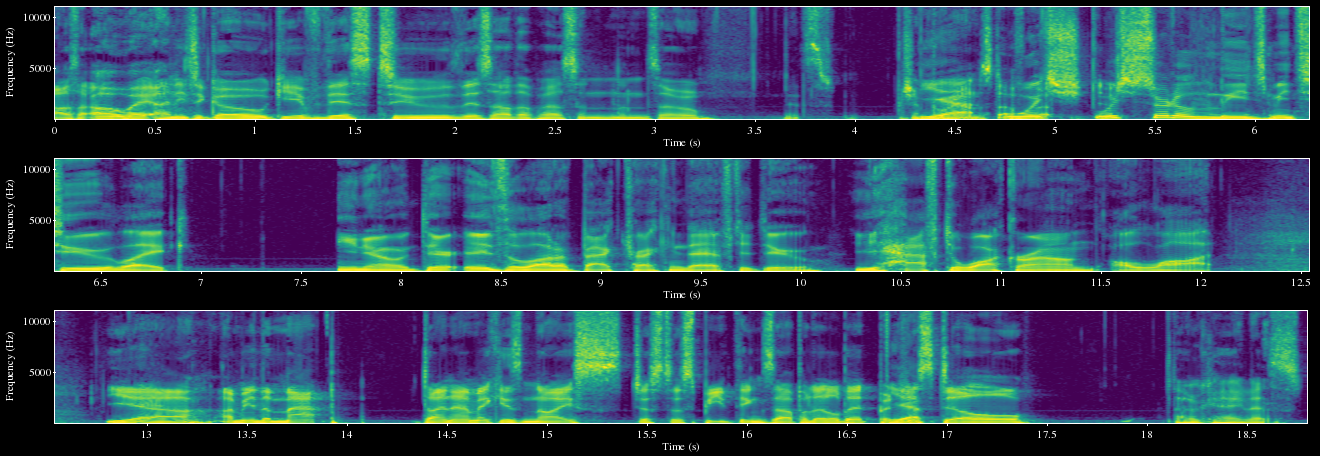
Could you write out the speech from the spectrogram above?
I was like, oh wait, I need to go give this to this other person, and so let's jump around yeah and stuff. which which sort of leads me to like you know there is a lot of backtracking that i have to do you have to walk around a lot But yeah, I mean the map dynamic is nice just to speed things up a little bit, but Yep. you're still okay. Let's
